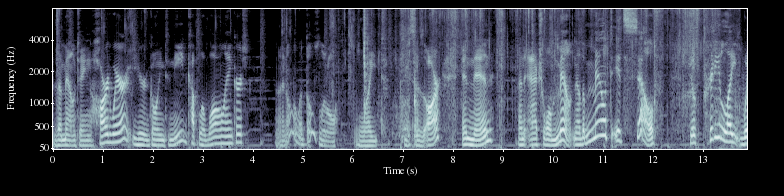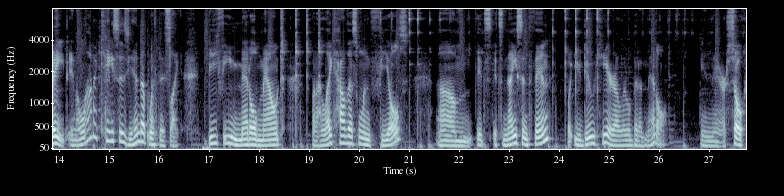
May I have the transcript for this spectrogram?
the mounting hardware you're going to need, a couple of wall anchors. I don't know what those little light pieces are. And then an actual mount. Now the mount itself feels pretty lightweight. In a lot of cases, you end up with this like beefy metal mount, but I like how this one feels. Um, it's, it's nice and thin, but you do hear a little bit of metal in there. So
